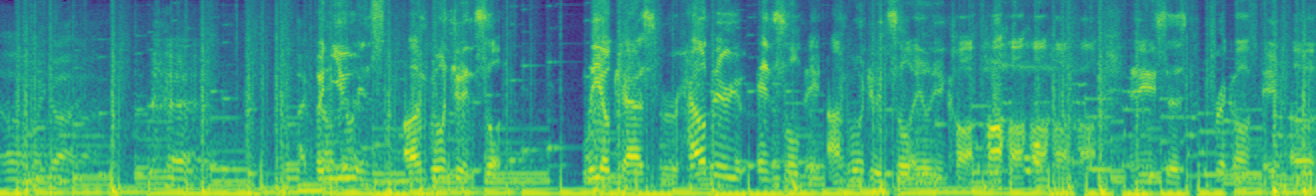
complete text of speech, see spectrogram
Oh my god. I When found you it. ins- I'm going to insult Leo Casper. How dare you insult a? I'm going to insult alien cop. Ha ha ha ha ha. And he says, "Frick off, a uh."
